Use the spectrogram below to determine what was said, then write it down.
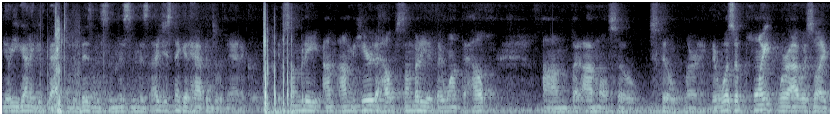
you know, you gotta get back to the business and this and this. I just think it happens organically. If somebody, I'm, I'm here to help somebody if they want the help, um, but I'm also still learning. There was a point where I was like,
